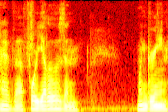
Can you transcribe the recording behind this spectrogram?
I have uh, four yellows and one green.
